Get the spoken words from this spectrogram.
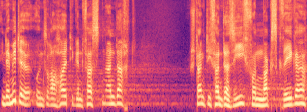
In der Mitte unserer heutigen Fastenandacht stand die Fantasie von Max Greger,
